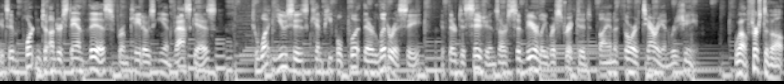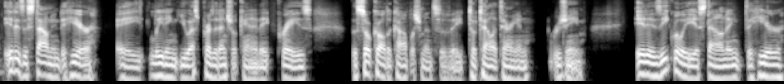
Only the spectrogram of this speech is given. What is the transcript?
it's important to understand this from Cato's Ian Vasquez. To what uses can people put their literacy if their decisions are severely restricted by an authoritarian regime? Well, first of all, it is astounding to hear a leading U.S. presidential candidate praise the so called accomplishments of a totalitarian regime. It is equally astounding to hear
